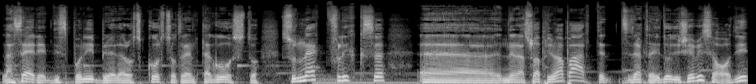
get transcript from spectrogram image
la serie è disponibile dallo scorso 30 agosto su Netflix eh, nella sua prima parte, si tratta di 12 episodi,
